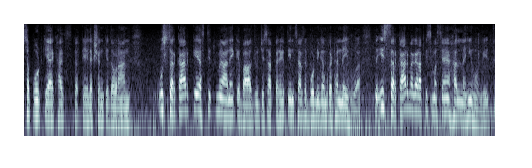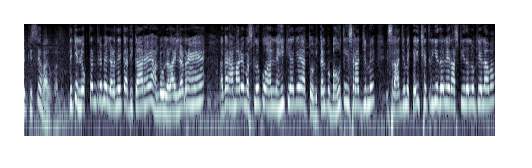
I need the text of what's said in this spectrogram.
सपोर्ट किया है खास करके इलेक्शन के दौरान। उस सरकार के अस्तित्व में आने के बावजूद जैसे आप कह रहे हैं तीन साल से बोर्ड निगम गठन नहीं हुआ तो इस सरकार में अगर आपकी समस्याएँ हल नहीं होंगी तो फिर किससे हल हल देखिए लोकतंत्र में लड़ने का अधिकार है हम लोग लड़ाई लड़ रहे हैं। अगर हमारे मसलों को हल नहीं किया गया तो विकल्प बहुत है इस राज्य में। इस राज्य में कई क्षेत्रीय दल है राष्ट्रीय दलों के अलावा।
